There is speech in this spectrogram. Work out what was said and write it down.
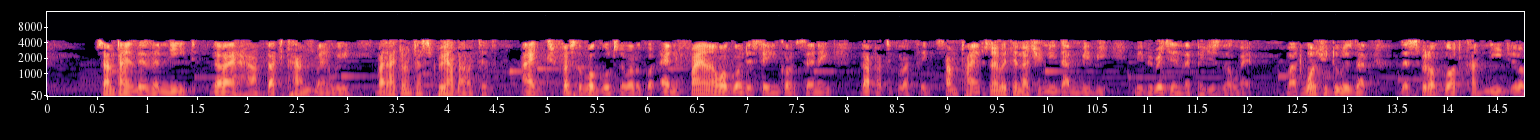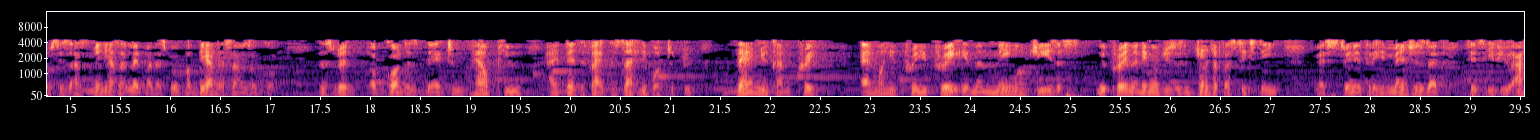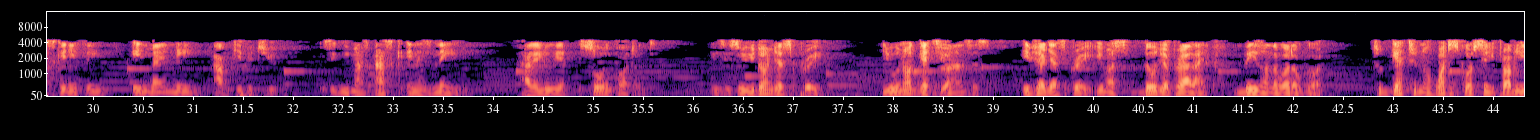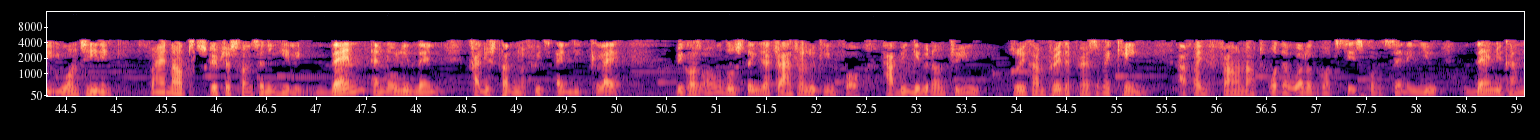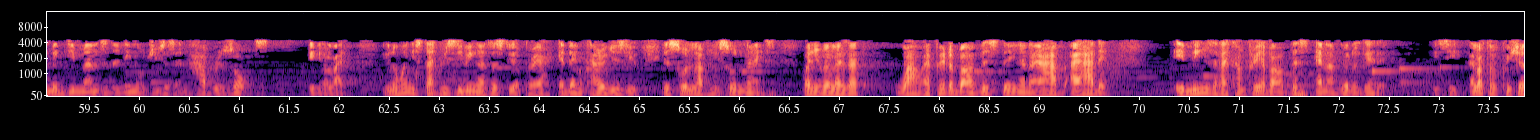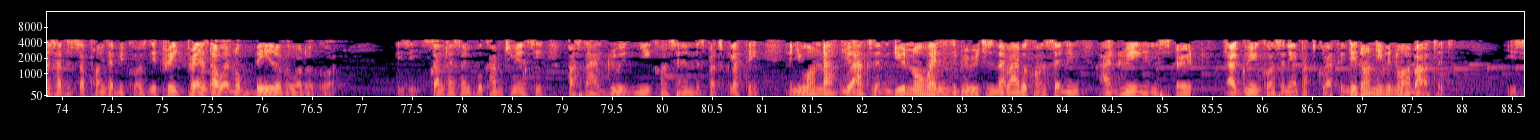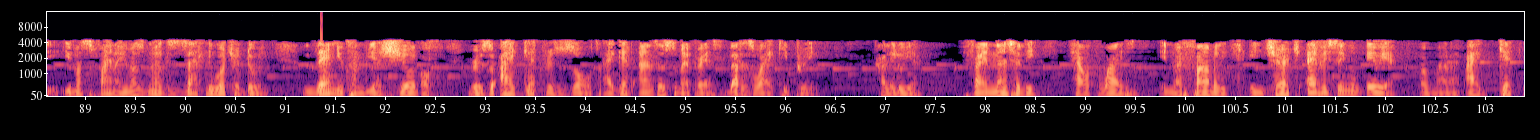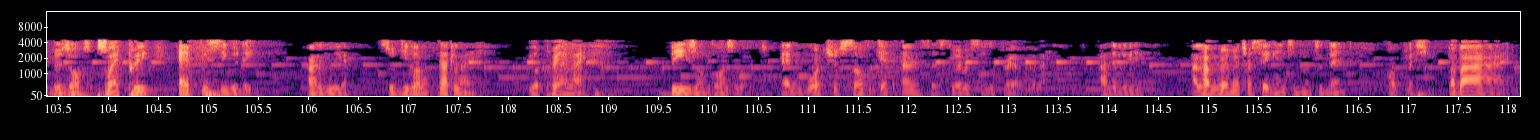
Sometimes there's a need that I have that comes my way, but I don't just pray about it. I first of all go to the Word of God and find out what God is saying concerning that particular thing. Sometimes it's not everything that you need that may be may be written in the pages of the Word. But what you do is that the Spirit of God can lead. The Bible says, "As many as are led by the Spirit of God, they are the sons of God." The Spirit of God is there to help you identify exactly what to do. Then you can pray. And when you pray, you pray in the name of Jesus. We pray in the name of Jesus. In John chapter 16, verse 23, he mentions that says, If you ask anything in my name, I'll give it to you. You see, we must ask in his name. Hallelujah. It's so important. You see, so you don't just pray. You will not get your answers if you are just praying. You must build your prayer life based on the word of God. To get to know what is God saying. Probably you want healing. Find out scriptures concerning healing. Then and only then can you stand on your feet and declare. Because all those things that you're actually looking for have been given unto you. So you can pray the prayers of a king after you found out what the word of God says concerning you. Then you can make demands in the name of Jesus and have results in your life. You know, when you start receiving answers to your prayer, it encourages you. It's so lovely, so nice. When you realize that, wow, I prayed about this thing and I have I had it. It means that I can pray about this and I'm going to get it. You see, a lot of Christians are disappointed because they prayed prayers that were not based on the word of God. You see, sometimes some people come to you and say, Pastor, I agree with me concerning this particular thing. And you wonder, you ask them, do you know where it is even written in the Bible concerning agreeing in the spirit, agreeing concerning a particular thing? They don't even know about it. You see, you must find out, you must know exactly what you're doing. Then you can be assured of result. I get results. I get answers to my prayers. That is why I keep praying. Hallelujah. Financially, health wise, in my family, in church, every single area of my life, I get results. So I pray every single day. Hallelujah. So develop that life, your prayer life, based on God's word. And watch yourself get answers to every single prayer of your life. Hallelujah. I love you very much. I'll see you again tomorrow. To then, God bless you. Bye bye.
